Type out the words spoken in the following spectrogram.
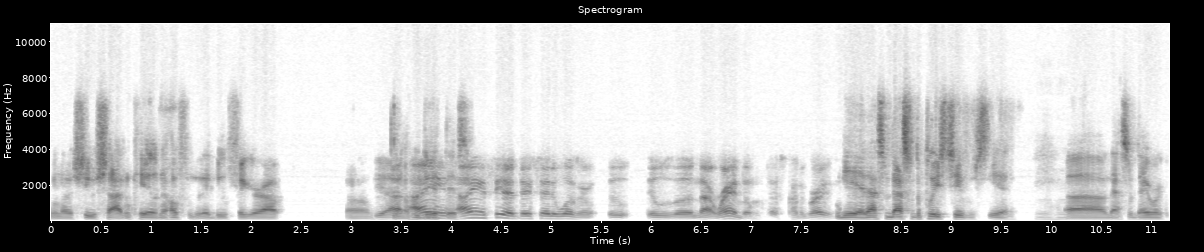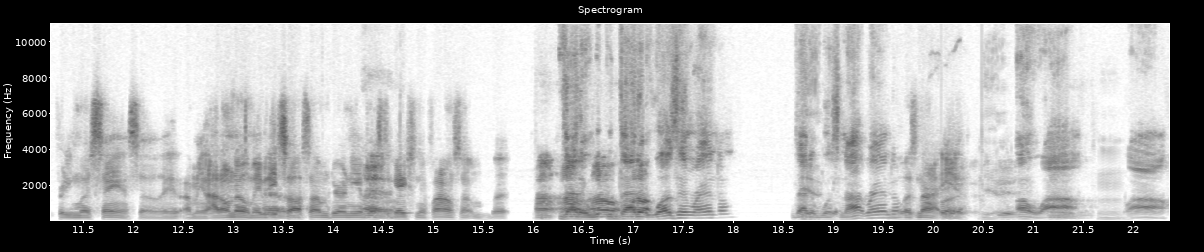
you know, she was shot and killed. And hopefully they do figure out um, yeah, you know, I, I ain't, I ain't see that they said it wasn't. It, it was uh, not random. That's kind of crazy. Yeah, that's that's what the police chief was. Yeah, mm-hmm. uh, that's what they were pretty much saying. So I mean, I don't know. Maybe they saw something during the investigation and found something, but uh, that it, that it wasn't random. That yeah. it was not random. It was not. Right. Yeah. yeah. Oh wow. Mm-hmm. Wow.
